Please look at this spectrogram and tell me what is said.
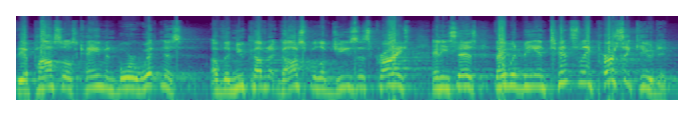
The apostles came and bore witness of the new covenant gospel of Jesus Christ, and he says they would be intensely persecuted.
